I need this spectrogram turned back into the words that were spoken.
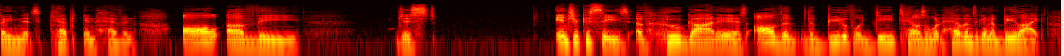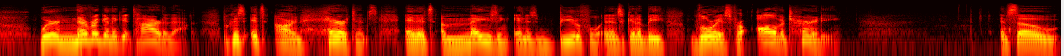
fading that's kept in heaven. All of the just intricacies of who God is, all the, the beautiful details of what heaven's going to be like. We're never going to get tired of that because it's our inheritance and it's amazing and it's beautiful and it's going to be glorious for all of eternity. And so,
